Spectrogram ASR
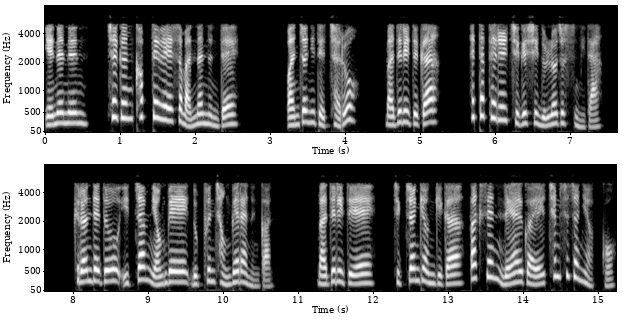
얘네는 최근 컵대회에서 만났는데 완전히 대차로 마드리드가 헤타페를 지그시 눌러줬습니다. 그런데도 2.0배의 높은 정배라는 건 마드리드의 직전 경기가 빡센 레알과의 챔스전이었고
